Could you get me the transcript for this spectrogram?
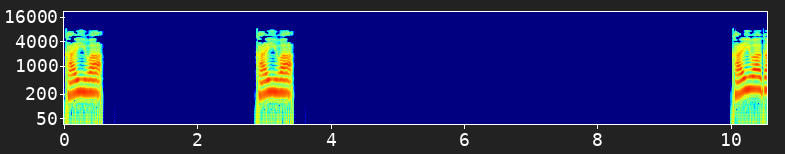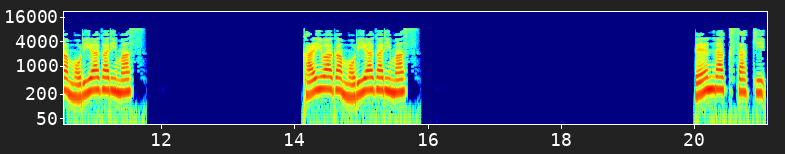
会話会話会話が盛り上がります。会話が盛り上がります。連絡先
